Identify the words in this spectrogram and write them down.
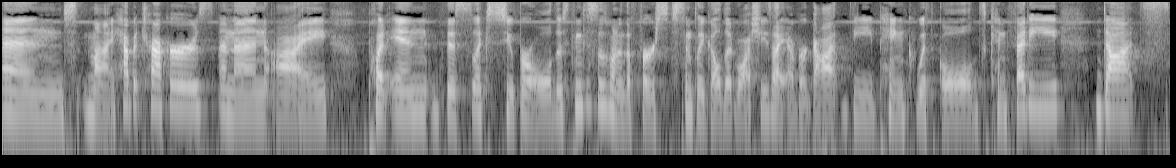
and my habit trackers, and then I put in this like super old. I think this is one of the first Simply Gilded washies I ever got. The pink with gold confetti dots.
